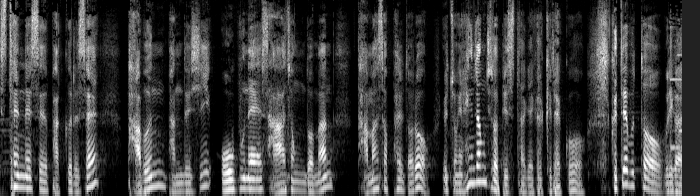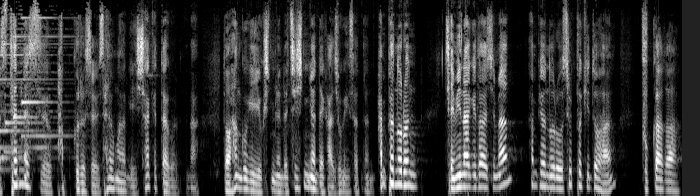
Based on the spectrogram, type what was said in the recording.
스테인레스 밥그릇에 밥은 반드시 5분의 4 정도만 담아서 팔도록 일종의 행정지도 비슷하게 그렇게 됐고 그때부터 우리가 스테인레스 밥그릇을 사용하기 시작했다고 합니다. 또 한국이 60년대, 70년대 가지고 있었던 한편으론 재미나기도 하지만 한편으로 슬프기도 한 국가가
